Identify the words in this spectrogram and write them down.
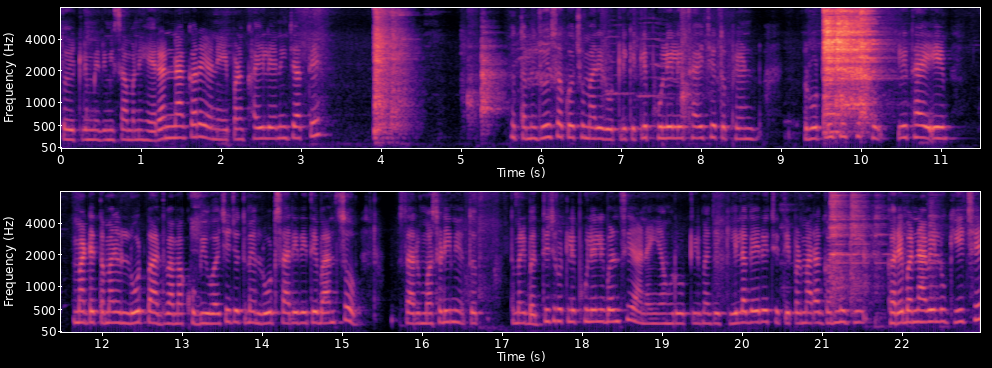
તો એટલે મેરી મીસા મને હેરાન ના કરે અને એ પણ ખાઈ લે એની જાતે. તો તમે જોઈ શકો છો મારી રોટલી કેટલી ફૂલેલી થાય છે. તો ફ્રેન્ડ રોટલી કેટલી ફૂલેલી થાય એ માટે તમારે લોટ બાંધવામાં ખૂબી હોય છે. જો તમે લોટ સારી રીતે બાંધશો, સારું મસળીને, તો તમારી બધી જ રોટલી ફૂલેલી બનશે. અને અહીંયા હું રોટલીમાં જે ઘી લગાવી રહી છે તે પણ મારા ઘરનું ઘી ઘરે બનાવેલું ઘી છે.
